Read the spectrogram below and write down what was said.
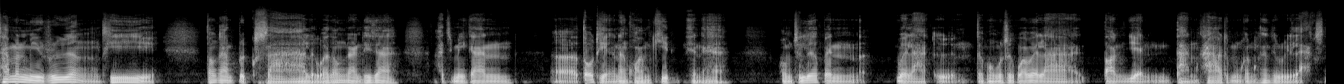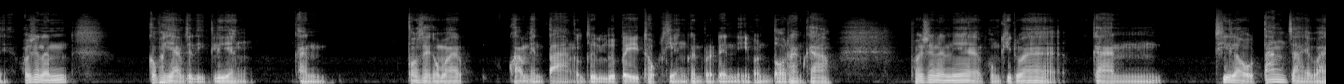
ถ้ามันมีเรื่องที่ต้องการปรึกษาหรือว่าต้องการที่จะอาจจะมีการโต้เถียงทางความคิดเนี่ยนะฮะผมจะเลือกเป็นเวลาอื่น แต่ผมรู้สึกว่าเวลาตอนเย็นทานข้าวที่มันค่อนข้างจะรีแลกซ์เนี่ยเพราะฉะนั้นก็พยายามจะหลีกเลี่ยงการต้องใช้คำว่าความเห็นต่างหรือหรือไปถกเถียงกันประเด็นนี้บนโต๊ะทานข้าว เพราะฉะนั้นเนี่ยผมคิดว่าการที่เราตั้งใจว่า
